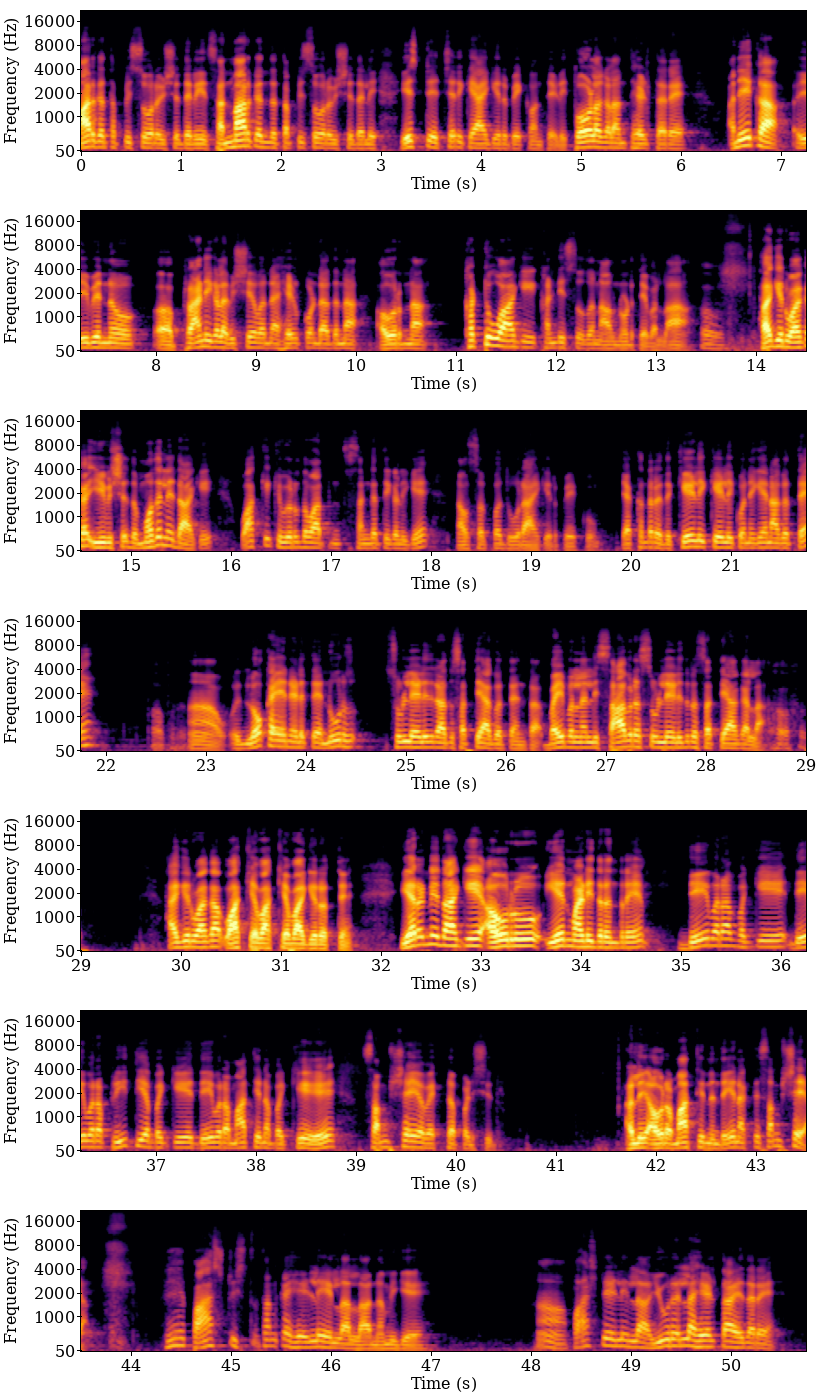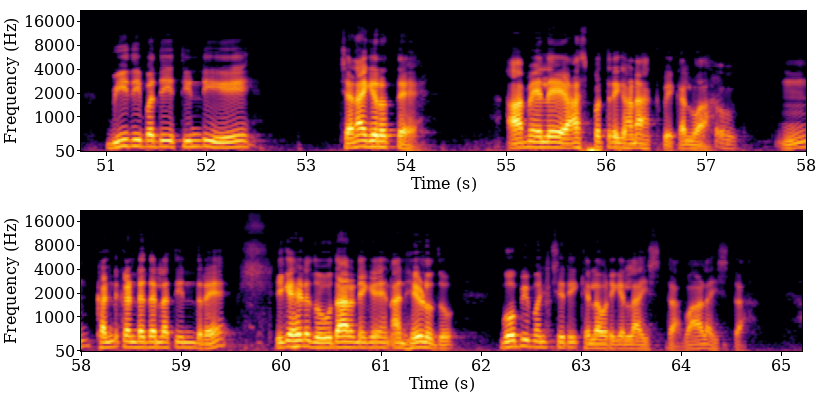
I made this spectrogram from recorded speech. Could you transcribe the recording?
ಮಾರ್ಗ ತಪ್ಪಿಸುವವರ ವಿಷಯದಲ್ಲಿ ಸನ್ಮಾರ್ಗದಿಂದ ತಪ್ಪಿಸುವವರ ವಿಷಯದಲ್ಲಿ ಎಷ್ಟು ಎಚ್ಚರಿಕೆ ಆಗಿರಬೇಕು ಅಂತೇಳಿ ತೋಳಗಳಂತ ಹೇಳ್ತಾರೆ. ಅನೇಕ ಇವನ್ನು ಪ್ರಾಣಿಗಳ ವಿಷಯವನ್ನು ಹೇಳ್ಕೊಂಡು ಅದನ್ನು ಅವ್ರನ್ನ ಕಟ್ಟುವಾಗಿ ಖಂಡಿಸೋದನ್ನು ನಾವು ನೋಡ್ತೇವಲ್ಲ. ಹಾಗಿರುವಾಗ ಈ ವಿಷಯದ ಮೊದಲನೇದಾಗಿ ವಾಕ್ಯಕ್ಕೆ ವಿರುದ್ಧವಾದಂಥ ಸಂಗತಿಗಳಿಗೆ ನಾವು ಸ್ವಲ್ಪ ದೂರ ಆಗಿರಬೇಕು. ಯಾಕಂದರೆ ಅದು ಕೇಳಿ ಕೇಳಿ ಕೊನೆಗೆ ಏನಾಗುತ್ತೆ? ಲೋಕ ಏನು ಹೇಳುತ್ತೆ? ನೂರು ಸುಳ್ಳು ಹೇಳಿದರೆ ಅದು ಸತ್ಯ ಆಗುತ್ತೆ ಅಂತ. ಬೈಬಲ್ನಲ್ಲಿ ಸಾವಿರ ಸುಳ್ಳು ಹೇಳಿದರೆ ಸತ್ಯ ಆಗಲ್ಲ. ಹಾಗಿರುವಾಗ ವಾಕ್ಯ ವಾಕ್ಯವಾಗಿರುತ್ತೆ. ಎರಡನೇದಾಗಿ ಅವರು ಏನು ಮಾಡಿದ್ರಂದರೆ ದೇವರ ಬಗ್ಗೆ ದೇವರ ಪ್ರೀತಿಯ ಬಗ್ಗೆ ದೇವರ ಮಾತಿನ ಬಗ್ಗೆ ಸಂಶಯ ವ್ಯಕ್ತಪಡಿಸಿದರು. ಅಲ್ಲಿ ಅವರ ಮಾತಿನಿಂದ ಏನಾಗ್ತದೆ? ಸಂಶಯ. ಏ ಪಾಸ್ಟ್ ಇಷ್ಟು ತನಕ ಹೇಳಲೇ ಇಲ್ಲಲ್ಲ ನಮಗೆ. ಹಾಂ ಪಾಸ್ಟ್ ಹೇಳಿಲ್ಲ ಇವರೆಲ್ಲ ಹೇಳ್ತಾ ಇದ್ದಾರೆ. ಬೀದಿ ಬದಿ ತಿಂಡಿ ಚೆನ್ನಾಗಿರುತ್ತೆ. ಆಮೇಲೆ ಆಸ್ಪತ್ರೆಗೆ ಹಣ ಹಾಕಬೇಕಲ್ವಾ? ಹೌದು. ಹ್ಮ್? ಕಂಡು ಕಂಡದೆಲ್ಲ ತಿಂದರೆ ಈಗ ಹೇಳೋದು ಉದಾಹರಣೆಗೆ ನಾನು ಹೇಳೋದು ಗೋಬಿ ಮಂಚೂರಿ ಕೆಲವರಿಗೆಲ್ಲ ಇಷ್ಟ ಭಾಳ ಇಷ್ಟ.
